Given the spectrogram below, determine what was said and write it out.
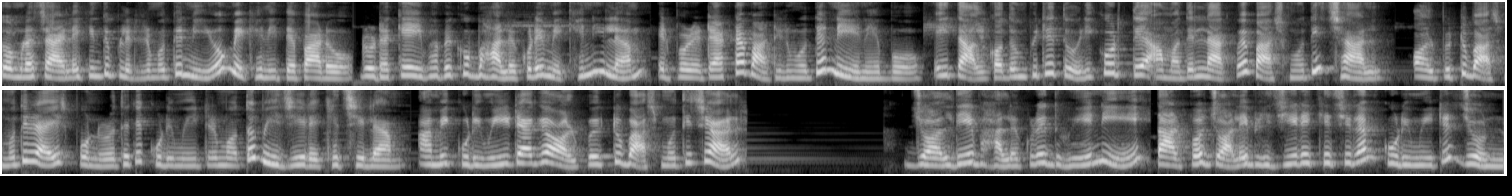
তোমরা চাইলে কিন্তু প্লেটের মধ্যে নিয়েও মেখে নিতে পারো। ডোটাকে এইভাবে খুব ভালো করে মেখে নিলাম। এরপর এটা একটা বাটির মধ্যে নিয়ে নেব। এই তাল কদম পিঠে তৈরি করতে আমাদের লাগবে বাসমতি চাল। অল্প একটু বাসমতি রাইস পনেরো থেকে কুড়ি মিনিটের মতো ভিজিয়ে রেখেছিলাম। আমি কুড়ি মিনিট আগে অল্প একটু বাসমতি চাল জল দিয়ে ভালো করে ধুয়ে নিয়ে তারপর জলে ভিজিয়ে রেখেছিলাম কুড়ি মিনিটের জন্য।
